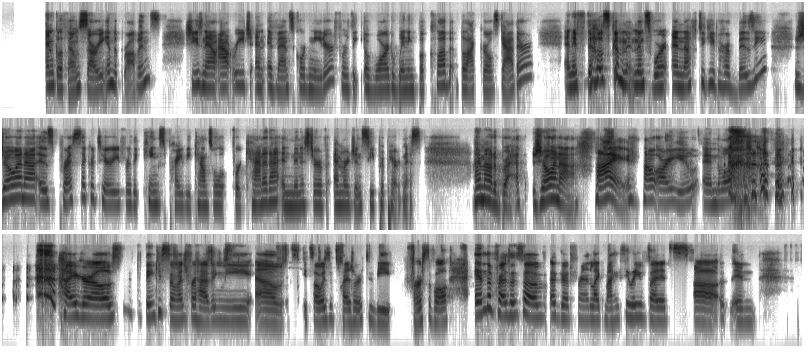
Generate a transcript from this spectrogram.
Anglophones, sorry, in the province. She's now outreach and events coordinator for the award winning book club Black Girls Gather. And if those commitments weren't enough to keep her busy, Joanna is press secretary for the King's Privy Council for Canada and Minister of Emergency Preparedness. I'm out of breath. Joanna, hi, how are you? And welcome. hi, girls. Thank you so much for having me. Um, it's, it's always a pleasure to be first of all, in the presence of a good friend like Marie but it's uh in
